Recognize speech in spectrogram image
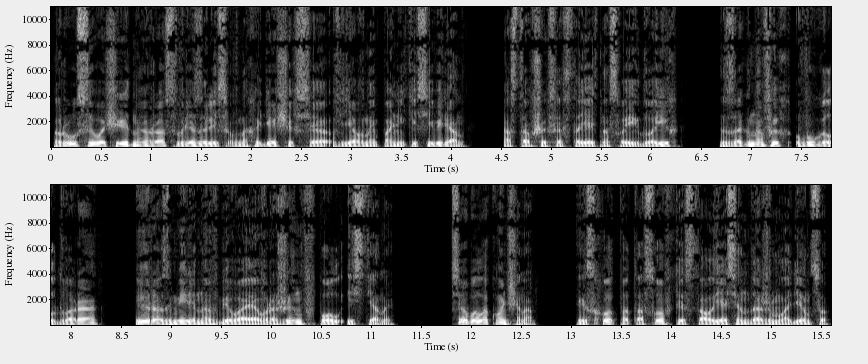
русы в очередной раз врезались в находящихся в явной панике северян, оставшихся стоять на своих двоих, загнав их в угол двора и размеренно вбивая вражин в пол и стены. Все было кончено. Исход потасовки стал ясен даже младенцу.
